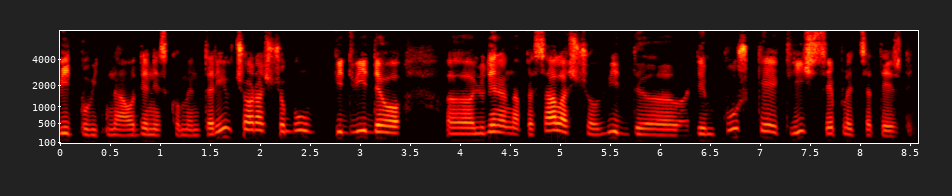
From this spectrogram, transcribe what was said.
відповідь на один із коментарів вчора, що був під відео. Е, людина написала, що від е, димпушки кліщ сиплеться тиждень.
